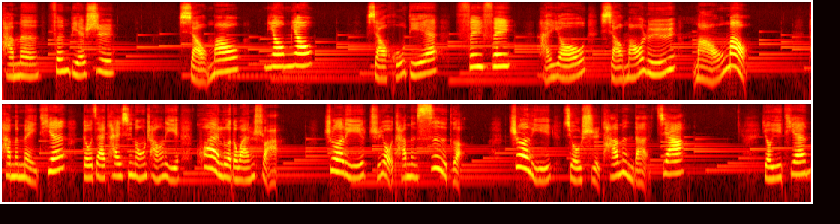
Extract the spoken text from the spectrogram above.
他们分别是小猫喵喵、小蝴蝶飞飞，还有小毛驴毛毛。他们每天都在开心农场里快乐地玩耍，这里只有他们四个，这里就是他们的家。有一天，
